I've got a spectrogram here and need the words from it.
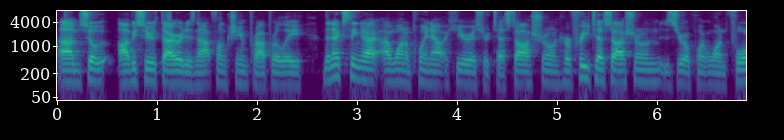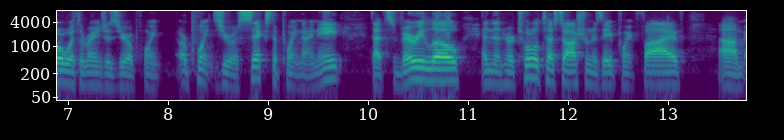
Um, so obviously your thyroid is not functioning properly. The next thing I, I want to point out here is her testosterone. Her free testosterone is 0.14 with a range of 0. Point, or 0.06 to 0.98. That's very low. And then her total testosterone is 8.5 um,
